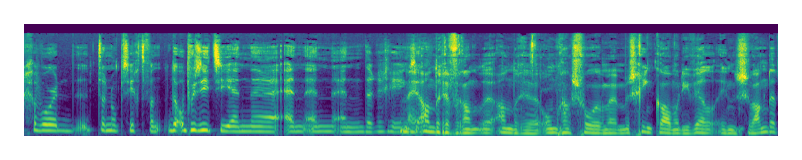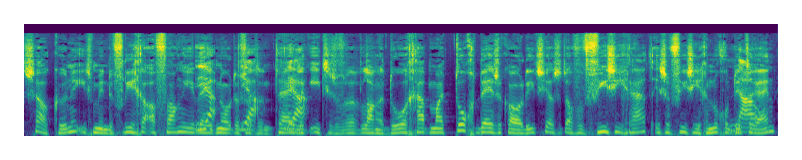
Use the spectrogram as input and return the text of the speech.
geworden ten opzichte van de oppositie en, eh, en, en, en de regering. Nee, andere, andere omgangsvormen, misschien komen die wel in zwang. Dat zou kunnen. Iets minder vliegen afvangen. Je weet Ja, nooit of ja, dat een tijdelijk ja. iets is of dat het langer doorgaat. Maar toch deze coalitie, als het over visie gaat, is er visie genoeg op dit Nou, terrein.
